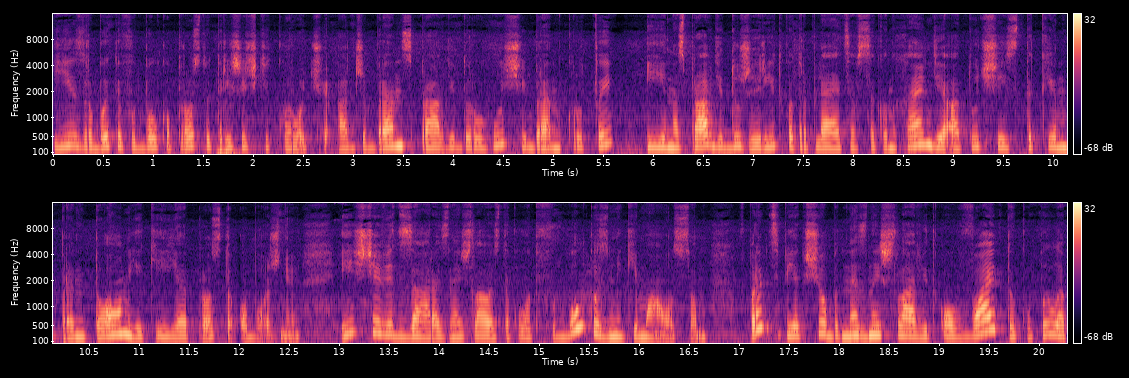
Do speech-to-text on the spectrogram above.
і зробити футболку просто трішечки коротше. Адже бренд справді дорогущий, бренд крутий. І насправді дуже рідко трапляється в секонд-хенді, а тут ще й з таким принтом, який я просто обожнюю. І ще від зараз знайшла ось таку от футболку з Мікі Маусом. В принципі, якщо б не знайшла від Off-White, то купила б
